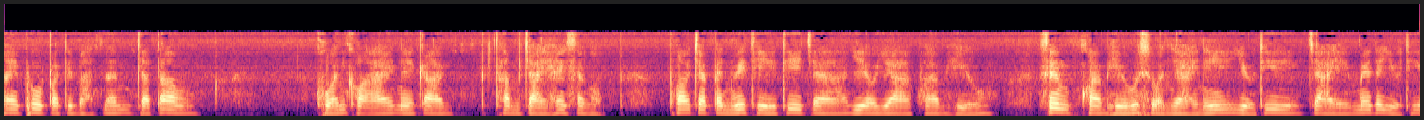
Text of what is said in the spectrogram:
ให้ผู้ปฏิบัตินั้นจะต้องขวนขวายในการทำใจให้สงบ เพราะจะเป็นวิธีที่จะเยียวยาความหิว ซึ่งความหิวส่วนใหญ่นี้อยู่ที่ใจไม่ได้อยู่ที่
